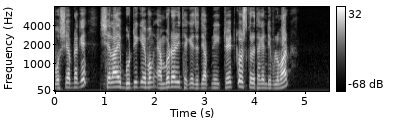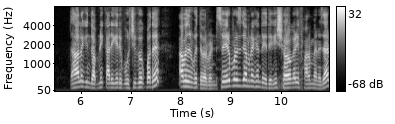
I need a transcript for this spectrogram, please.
অবশ্যই আপনাকে সেলাই, বুটিক এবং এমব্রয়ডারি থেকে যদি আপনি ট্রেড কোর্স করে থাকেন ডিপ্লোমার, তাহলে কিন্তু আপনি কারিগরি প্রশিক্ষক পদে আবেদন করতে পারবেন। সো এরপরে যদি আমরা এখান থেকে দেখি, সহকারী ফার্ম ম্যানেজার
